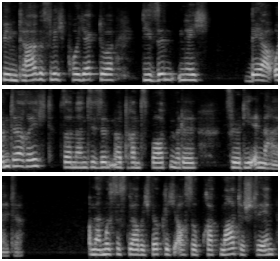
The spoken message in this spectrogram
wie ein Tageslichtprojektor. Die sind nicht der Unterricht, sondern sie sind nur Transportmittel für die Inhalte. Und man muss es, glaube ich, wirklich auch so pragmatisch sehen.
